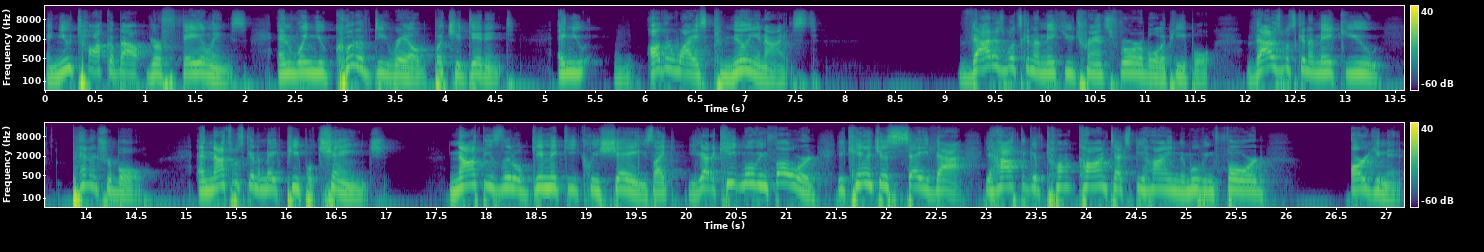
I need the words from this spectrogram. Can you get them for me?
and you talk about your failings and when you could have derailed but you didn't and you otherwise chameleonized that is what's going to make you transferable to people. That is what's going to make you penetrable. And that's what's going to make people change. Not these little gimmicky cliches like you got to keep moving forward. You can't just say that. You have to give t- context behind the moving forward argument.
